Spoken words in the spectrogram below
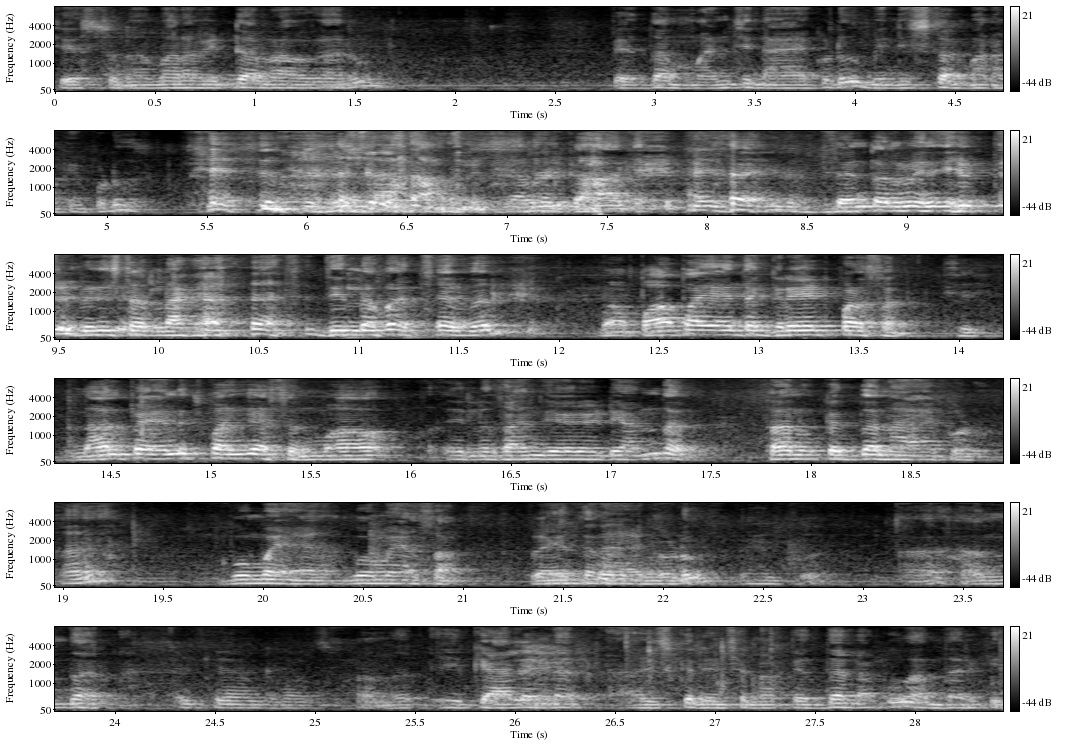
చేస్తున్నారు మన విఠలరావు గారు పెద్ద మంచి నాయకుడు మినిస్టర్ మనం ఇప్పుడు సెంట్రల్ మినిస్టర్ లాగా జిల్లా వచ్చారు మా పాపాయ్ అయితే గ్రేట్ పర్సన్. నలభై ఏళ్ళ నుంచి పనిచేస్తుంది మా ఇల్లు సంజయ్ రెడ్డి అందరు. తను పెద్ద నాయకుడు? భూమయ్య భూమయ్య సాబ్ రైతు నాయకుడు. అందరు. అందరు. ఈ క్యాలెండర్ ఆవిష్కరించిన పెద్దలకు అందరికీ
